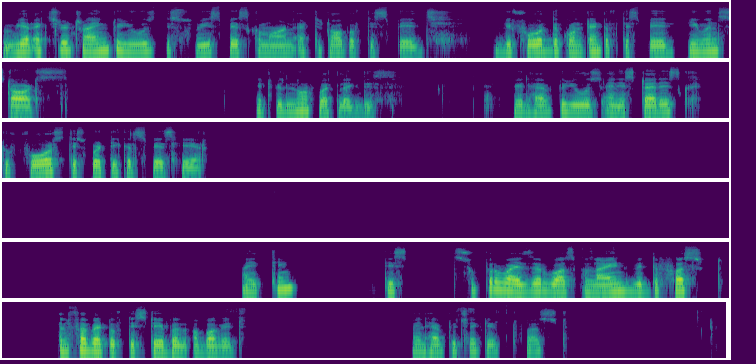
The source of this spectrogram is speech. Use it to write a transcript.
we are actually trying to use this vspace command at the top of this page before the content of this page even starts. It will not work like this. You will have to use an asterisk to force this vertical space here I think this supervisor was aligned with the first alphabet of this table above it. I'll have to check it first.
